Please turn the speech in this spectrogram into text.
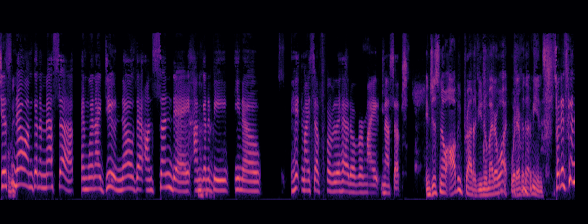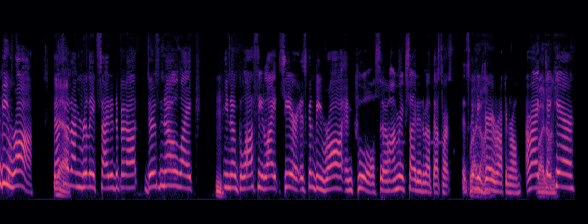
Just know I'm going to mess up. And when I do, know that on Sunday, I'm going to be, you know, hitting myself over the head over my mess ups. And just know I'll be proud of you no matter what, whatever that means. But it's going to be raw. That's Yeah. what I'm really excited about. There's no like, Hmm. you know, glossy lights here. It's going to be raw and cool. So I'm excited about that part. It's going Right to be on. very rock and roll. All right. Right take on. care.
